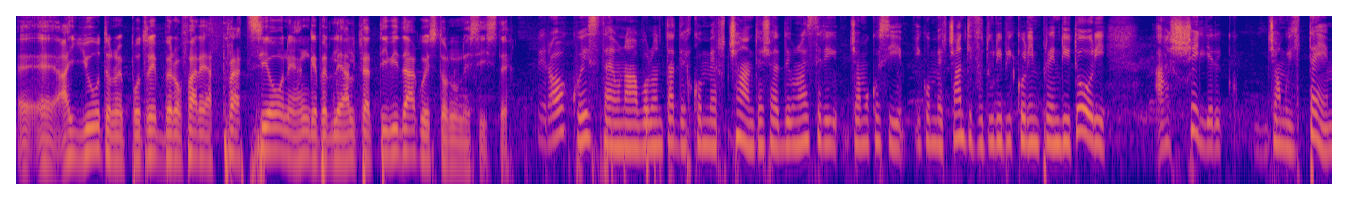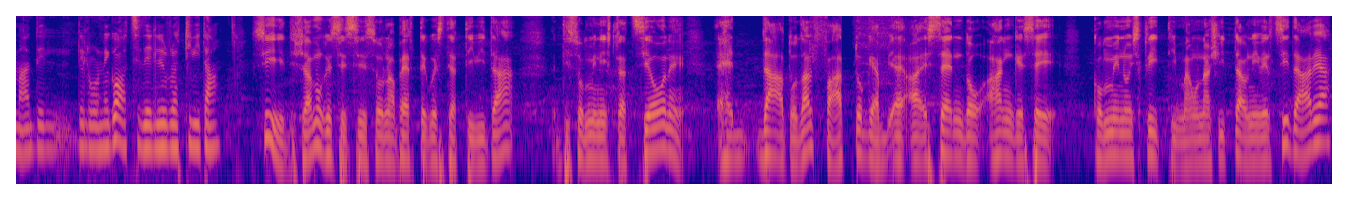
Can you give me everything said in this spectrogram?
eh, eh, aiutano e potrebbero fare attrazione anche per le altre attività, questo non esiste. Però questa è una volontà del commerciante, cioè devono essere diciamo così, i commercianti, i futuri piccoli imprenditori a scegliere diciamo, il tema del, dei loro negozi, delle loro attività? Sì, diciamo che se si sono aperte queste attività di somministrazione è dato dal fatto che essendo anche se con meno iscritti ma una città universitaria,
